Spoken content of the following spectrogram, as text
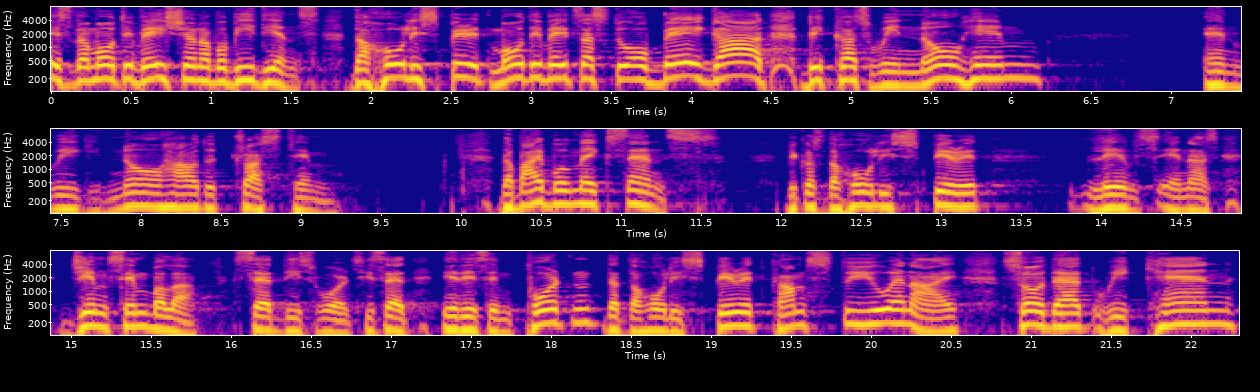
is the motivation of obedience. The Holy Spirit motivates us to obey God because we know him and we know how to trust him. The Bible makes sense because the Holy Spirit lives in us. Jim Cymbala said these words. He said, It is important that the Holy Spirit comes to you and I so that we can,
